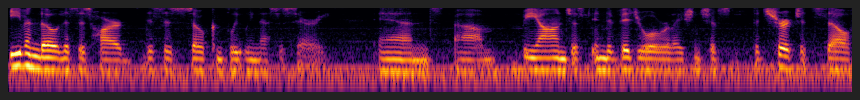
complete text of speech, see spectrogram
even though this is hard, this is so completely necessary. And um, beyond just individual relationships, the church itself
